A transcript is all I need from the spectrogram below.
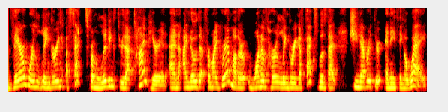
there were lingering effects from living through that time period. And I know that for my grandmother, one of her lingering effects was that she never threw anything away.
